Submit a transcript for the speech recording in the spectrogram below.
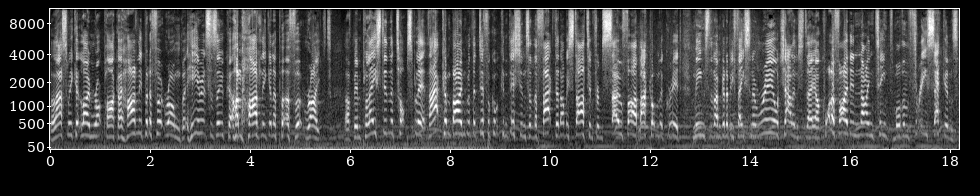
Last week at Lime Rock Park, I hardly put a foot wrong, but here at Suzuka, I'm hardly going to put a foot right. I've been placed in the top split. That combined with the difficult conditions and the fact that I'll be starting from so far back on the grid means that I'm going to be facing a real challenge today. I qualified in 19th, more than three seconds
